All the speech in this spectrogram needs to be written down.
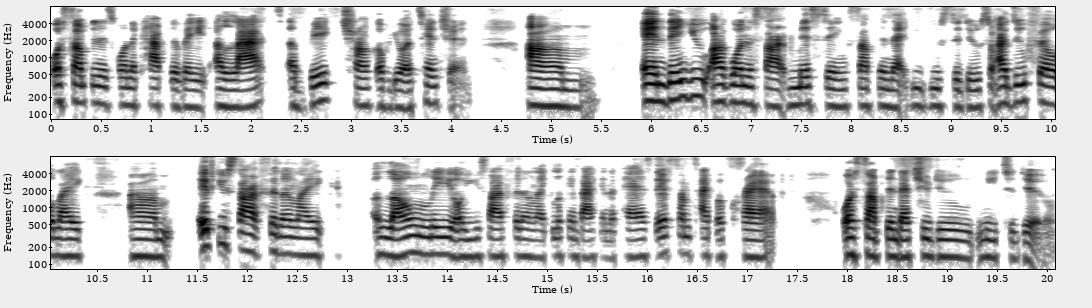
or something is going to captivate a lot, a big chunk of your attention. Um, and then you are going to start missing something that you used to do. So I do feel like um, if you start feeling like lonely or you start feeling like looking back in the past, there's some type of craft or something that you do need to do.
